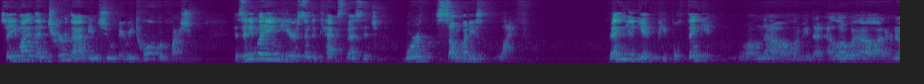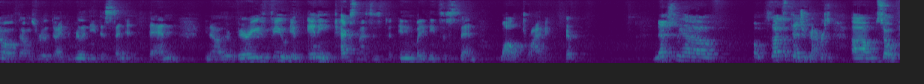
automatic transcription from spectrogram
So you might then turn that into a rhetorical question. Has anybody in here sent a text message worth somebody's life? Then you get people thinking. Well, no. I mean, that LOL, I don't know if that was really, I really need to send it then? You know, there are very few, if any, text messages that anybody needs to send while driving. Okay? Next, we have, oh, so that's attention grabbers. Um, so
